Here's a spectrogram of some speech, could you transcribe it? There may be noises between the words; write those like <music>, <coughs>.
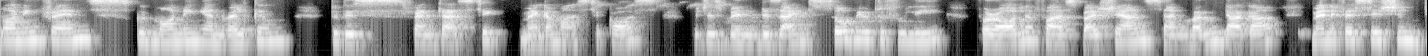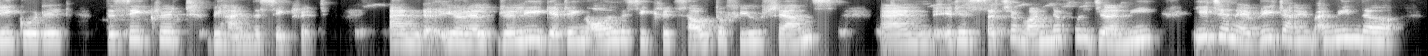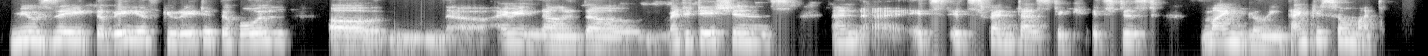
morning, friends. Good morning, and welcome to this fantastic Mega Master course, which has been designed so beautifully for all of us by Shreans and Varun Daga. Manifestation Decoded The Secret Behind the Secret. And you're really getting all the secrets out of you, Shreans. And it is such a wonderful journey each and every time. I mean, the music, the way you've curated the whole, uh, uh, I mean, uh, the meditations, and uh, it's it's fantastic. It's just mind blowing. Thank you so much.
